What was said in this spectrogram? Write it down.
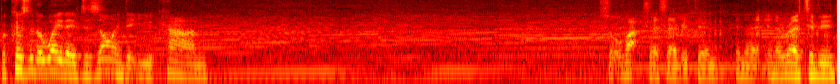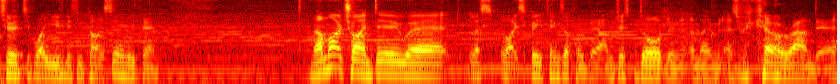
because of the way they've designed it, you can sort of access everything in a, in a relatively intuitive way, even if you can't see anything. Now I might try and do, uh, let's like speed things up a bit. I'm just dawdling at the moment as we go around here.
